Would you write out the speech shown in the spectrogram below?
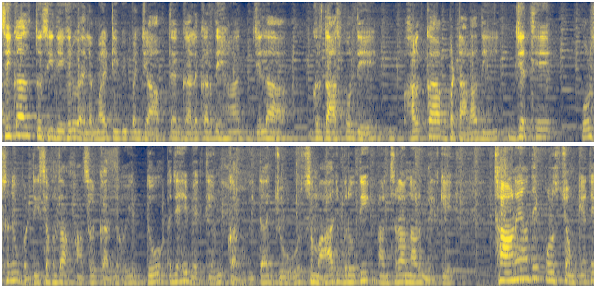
ਸ਼੍ਰੀ ਅਕਾਲ, ਤੁਸੀਂ ਦੇਖ ਰਹੇ ਹੋ ਐਲਐਮਆਈ ਟੀਵੀ ਪੰਜਾਬ ਤੇ ਗੱਲ ਕਰਦੇ ਹਾਂ ਜ਼ਿਲ੍ਹਾ ਗੁਰਦਾਸਪੁਰ ਦੇ ਹਲਕਾ ਬਟਾਲਾ ਦੀ, ਜਿੱਥੇ ਪੁਲਿਸ ਨੇ ਵੱਡੀ ਸਫਲਤਾ ਹਾਸਲ ਕਰਦੇ ਹੋਏ ਦੋ ਅਜਿਹੇ ਵਿਅਕਤੀਆਂ ਨੂੰ ਕਾਬੂ ਕੀਤਾ ਜੋ ਸਮਾਜ ਵਿਰੋਧੀ ਅਨਸਰਾਂ ਨਾਲ ਮਿਲ ਕੇ ਥਾਣਿਆਂ ਦੇ ਪੁਲਿਸ ਚੌਂਕੀਆਂ ਤੇ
